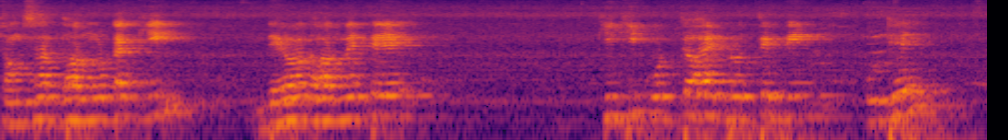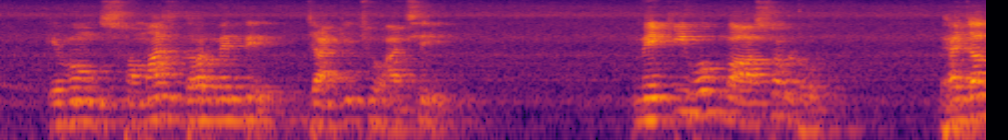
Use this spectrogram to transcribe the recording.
সংসার ধর্মটা কি? দেহ ধর্মেতে কি কি করতে হয় প্রত্যেক দিন উঠে? এবং সমাজ ধর্মেতে যা কিছু আছে মেকি হোক বা আসল হোক, ভেজাল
